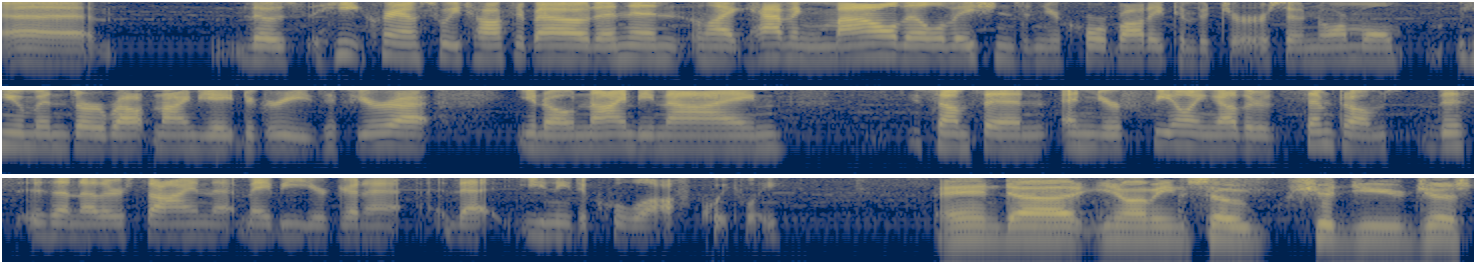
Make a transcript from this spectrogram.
um, those heat cramps we talked about, and then like having mild elevations in your core body temperature. So normal humans are about 98 degrees. If you're at you know 99 something and you're feeling other symptoms, this is another sign that maybe you're gonna that you need to cool off quickly. And uh, you know, I mean, so should you just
